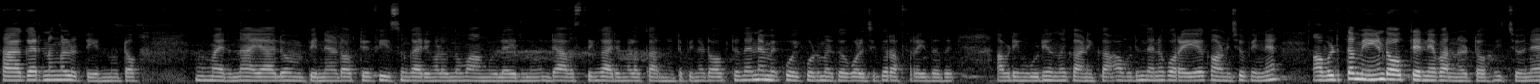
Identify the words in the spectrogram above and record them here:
സഹകരണങ്ങൾ ഇട്ടിരുന്നു കേട്ടോ. മരുന്നായാലും പിന്നെ ഡോക്ടർ ഫീസും കാര്യങ്ങളൊന്നും വാങ്ങൂലായിരുന്നു. എന്റെ അവസ്ഥയും കാര്യങ്ങളൊക്കെ അറിഞ്ഞിട്ട് പിന്നെ ഡോക്ടർ തന്നെ കോഴിക്കോട് മെഡിക്കൽ കോളേജിലേക്ക് റെഫർ ചെയ്തത്. അവിടെയും കൂടി ഒന്ന് കാണിക്കുക അവിടെയും തന്നെ കുറേ കാണിച്ചു. പിന്നെ അവിടുത്തെ മെയിൻ ഡോക്ടർ തന്നെ പറഞ്ഞു കേട്ടോ. ഇച്ചുവിനെ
